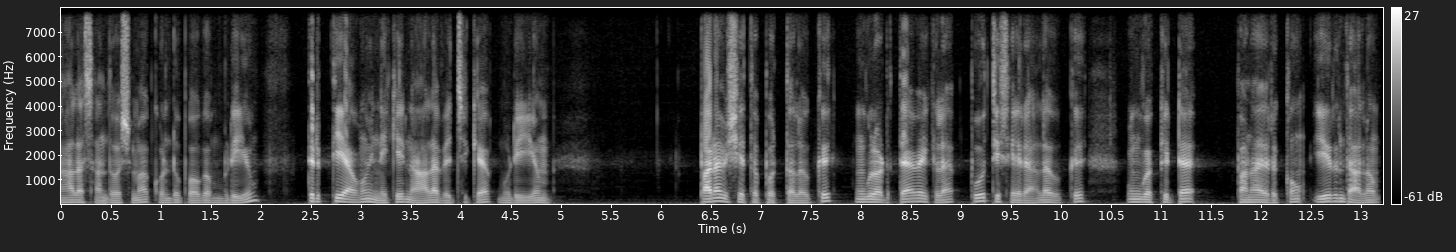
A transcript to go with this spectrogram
நாளை சந்தோஷமாக கொண்டு போக முடியும். திருப்தியாகவும் இன்றைக்கி நாளை வச்சுக்க முடியும். பண விஷயத்தை பொறுத்தளவுக்கு உங்களோட தேவைகளை பூர்த்தி செய்கிற அளவுக்கு உங்கள்கிட்ட பணம் இருக்கும். இருந்தாலும்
